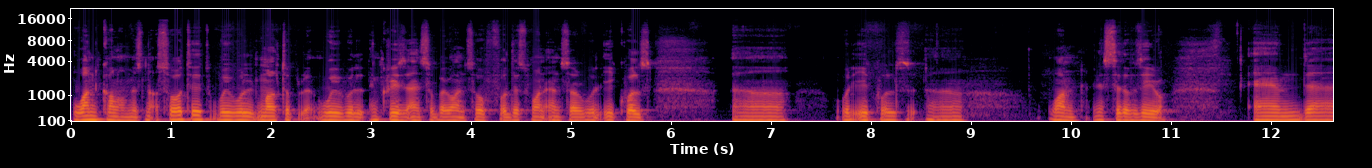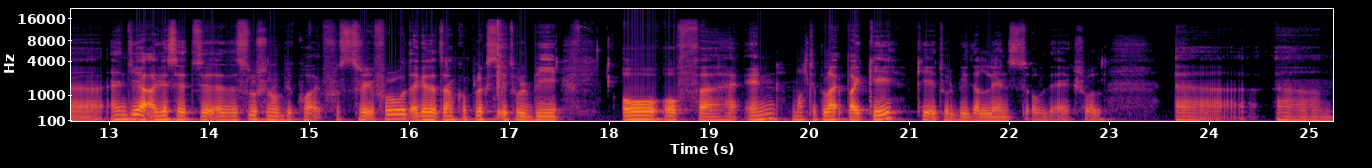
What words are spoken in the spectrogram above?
one column is not sorted we will multiply we will increase answer by one. So for this one answer will equals uh, will equals uh, one instead of zero and uh, and yeah I guess it uh, the solution will be quite straightforward. I guess the time complexity it will be O of uh, n multiplied by k. K it will be the length of the actual uh, um,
